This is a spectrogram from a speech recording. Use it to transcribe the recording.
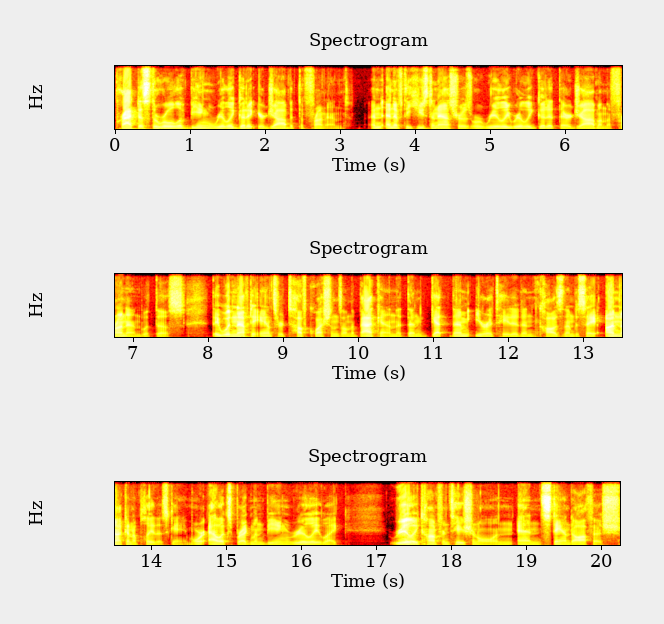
practice the rule of being really good at your job at the front end. And, and if the Houston Astros were really, really good at their job on the front end with this, they wouldn't have to answer tough questions on the back end that then get them irritated and cause them to say, I'm not going to play this game. Or Alex Bregman being really like, really confrontational and, and standoffish.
